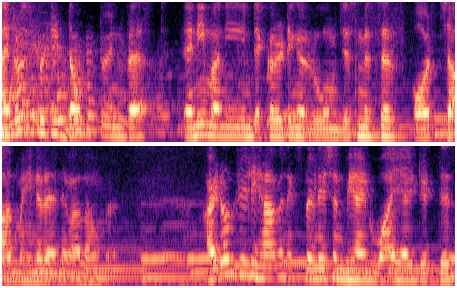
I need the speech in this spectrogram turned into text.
I know it's pretty dumb to invest any money in decorating a room जिसमें सिर्फ और चार महीने रहने वाला हूँ मैं I don't really have an explanation behind why I did this.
